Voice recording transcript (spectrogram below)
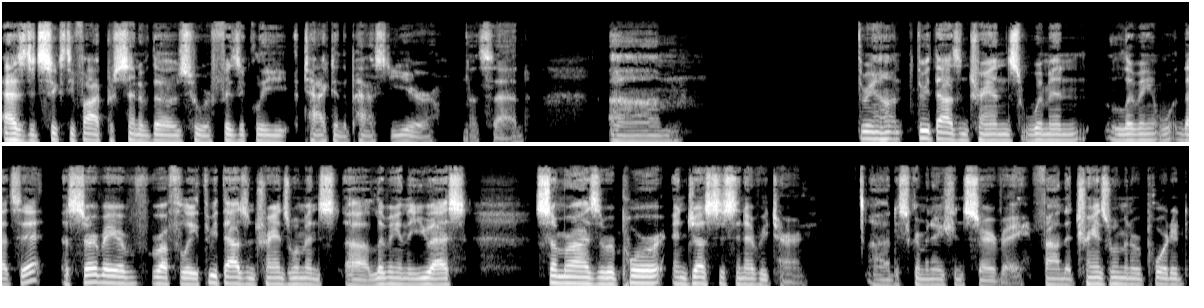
as did 65% of those who were physically attacked in the past year. That's sad. Um 3,000 trans women living that's it a survey of roughly 3,000 trans women uh, living in the US summarized the report Injustice in Every Turn uh, discrimination survey found that trans women reported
